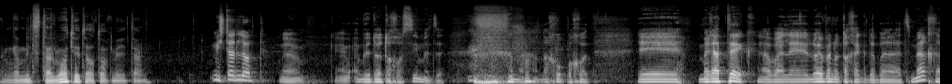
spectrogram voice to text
הן גם מצטלמות יותר טוב מאיתנו. משתדלות. הם הם יודעות איך עושים את זה, אנחנו פחות. אה, מרתק, אבל אה, לא הבאנו אותך רק לדבר על עצמך.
